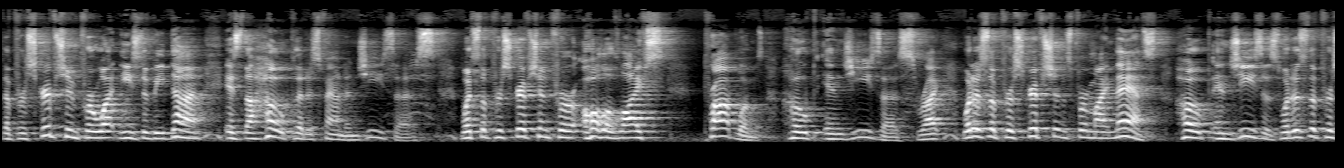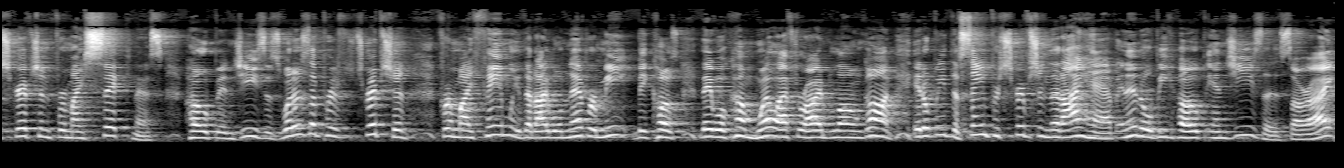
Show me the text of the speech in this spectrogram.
The prescription for what needs to be done is the hope that is found in Jesus. What's the prescription for all of life's problems? Hope in Jesus, right? What is the prescriptions for my mess? Hope in Jesus. What is the prescription for my sickness? Hope in Jesus. What is the prescription for my family that I will never meet because they will come well after I'm long gone? It'll be the same prescription that I have, and it'll be hope in Jesus, all right?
